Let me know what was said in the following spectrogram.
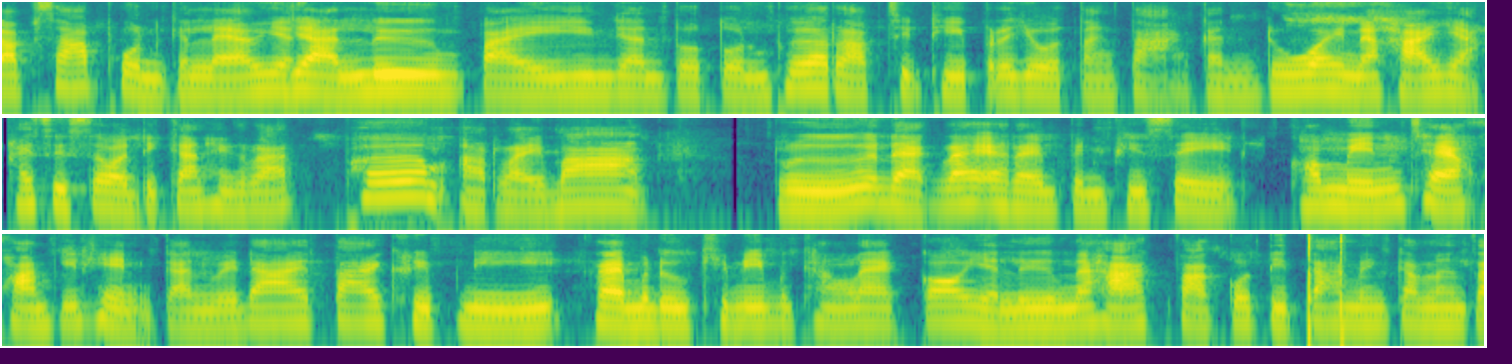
รับทราบผลกันแล้ว อย่าลืมไปยืนยันตัวตนเพื่อรับสิทธิประโยชน์ต่างๆ กันด้วยนะคะ อยากให้สิทธิสวัสดิการแห่งรัฐเพิ่มอะไรบ้าง หรือแดกได้อะไรเป็นพิเศษ คอมเมนต์แชร์ความคิดเห็นกันไว้ได้ใต้คลิปนี้ ใครมาดูคลิปนี้เป็นครั้งแรกก็อย่าลืมนะคะ ฝากกดติดตามเป็นกำลังใจ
